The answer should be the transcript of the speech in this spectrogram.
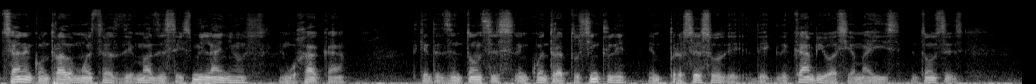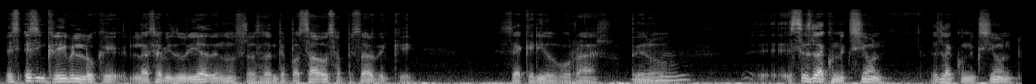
se han encontrado muestras de más de 6.000 años en Oaxaca, que desde entonces encuentra tocincle en proceso de, de, cambio hacia maíz. Entonces, es, es, increíble lo que la sabiduría de nuestros antepasados, a pesar de que se ha querido borrar, pero esa es la conexión, es la conexión.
